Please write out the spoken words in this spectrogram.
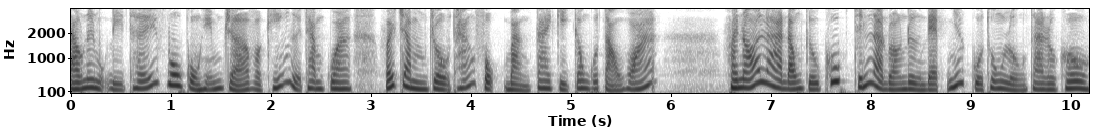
tạo nên một địa thế vô cùng hiểm trở và khiến người tham quan phải trầm trồ thán phục bàn tay kỳ công của tạo hóa. Phải nói là động Cửu Khúc chính là đoạn đường đẹp nhất của thung lũng Taroko.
